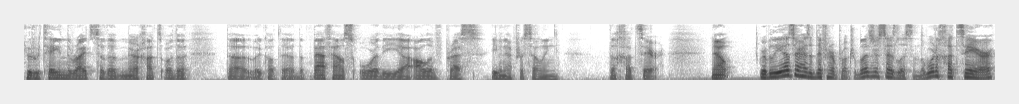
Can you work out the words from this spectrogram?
He would retain the rights to the merchatz or the the what do you call it, the the bathhouse or the uh, olive press even after selling the chatzer. Now Rabbi Eliezer has a different approach. Rabbi Eliezer says, listen, the word chatzer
